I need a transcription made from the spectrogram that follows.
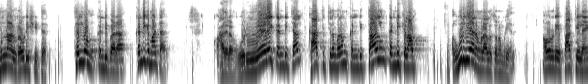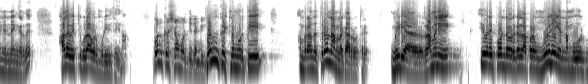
முன்னாள் ரவுடி ஷீட்டர் செல்வம் கண்டிப்பாரா? கண்டிக்க மாட்டார். அதுல ஒருவேளை கண்டித்தால் கார்த்தி சிதம்பரம் கண்டித்தாலும் கண்டிக்கலாம். உறுதியா நம்மளால சொல்ல முடியாது. அவருடைய பார்ட்டி லைன் என்னங்கிறது அதை வச்சு கூட அவர் முடிவு செய்யலாம். பொன் கிருஷ்ணமூர்த்தி கண்டி பொன் கிருஷ்ணமூர்த்தி அப்புறம் அந்த திருவண்ணாமலைக்காரர் ஒருத்தர் மீடியா ரமணி இவரை போன்றவர்கள் அப்புறம் முருகையன் நம்ம ஊருக்கு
